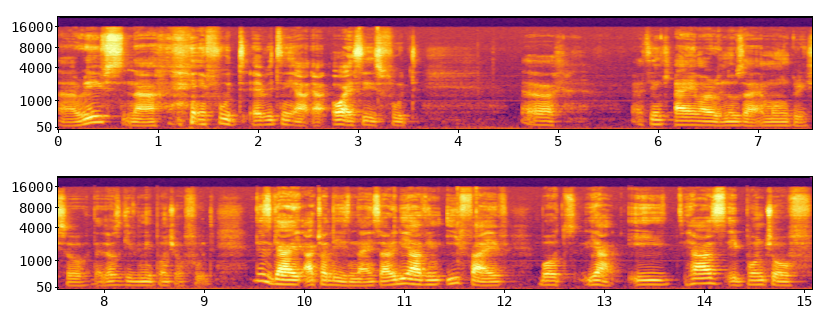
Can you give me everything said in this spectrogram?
Uh, reefs nah food everything I, all I see is food. Uh, I think IMR knows I am hungry so they're just giving me a bunch of food. This guy actually is nice. I already have him E5 but yeah he has a bunch of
